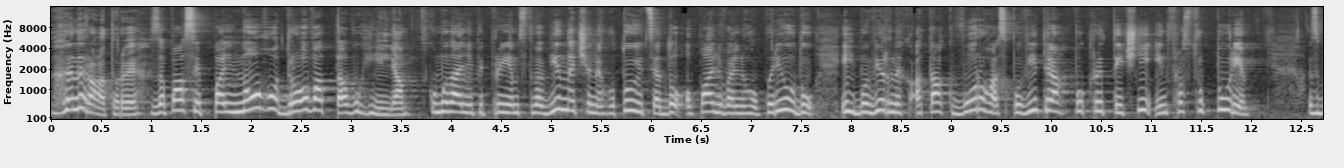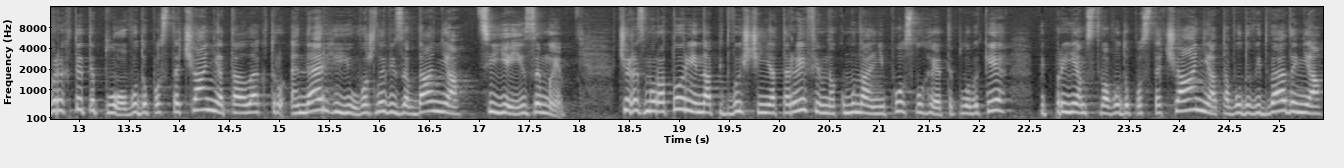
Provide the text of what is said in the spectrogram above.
Генератори, запаси пального, дрова та вугілля. Комунальні підприємства Вінниччини готуються до опалювального періоду і ймовірних атак ворога з повітря по критичній інфраструктурі. Зберегти тепло, водопостачання та електроенергію важливі завдання цієї зими. Через мораторій на підвищення тарифів на комунальні послуги тепловики, підприємства водопостачання та водовідведення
